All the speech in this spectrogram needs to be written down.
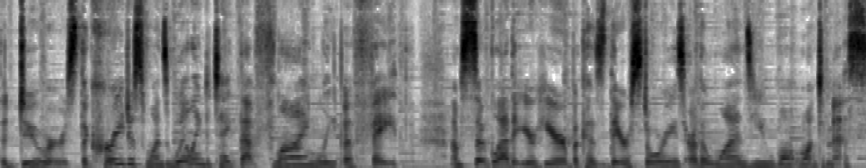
the doers, the courageous ones willing to take that flying leap of faith. I'm so glad that you're here because their stories are the ones you won't want to miss.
